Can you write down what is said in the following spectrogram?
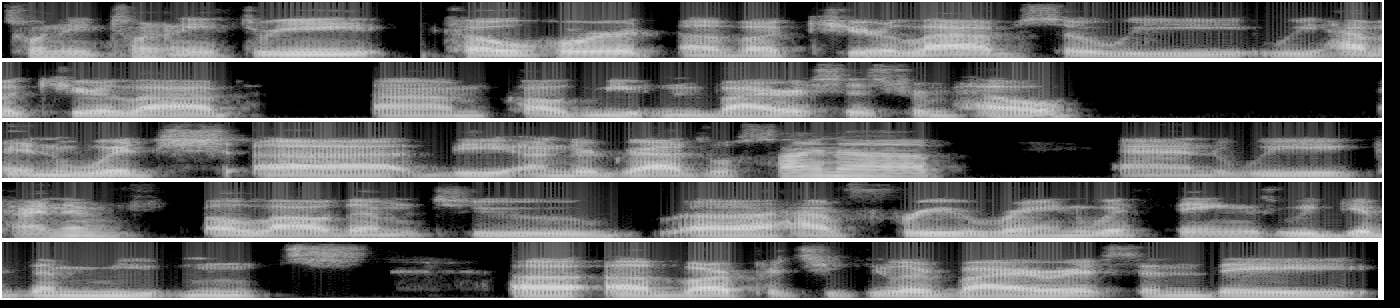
2023 cohort of a cure lab. So we we have a cure lab um, called Mutant Viruses from Hell, in which uh, the undergrads will sign up and we kind of allow them to uh, have free reign with things. We give them mutants uh, of our particular virus, and they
